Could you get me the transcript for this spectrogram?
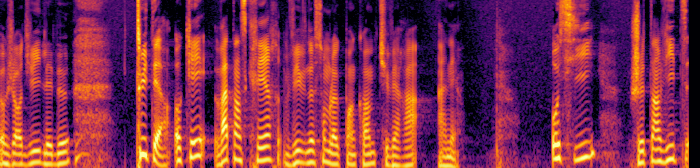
aujourd'hui les deux. Twitter, ok, va t'inscrire, vive de son blog.com, tu verras un lien. Aussi, je t'invite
